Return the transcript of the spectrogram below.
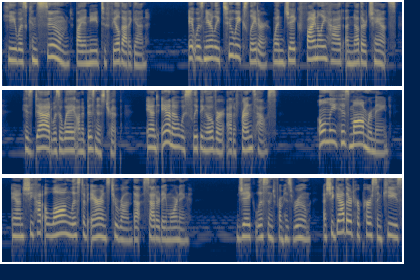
He was consumed by a need to feel that again. It was nearly two weeks later when Jake finally had another chance. His dad was away on a business trip, and Anna was sleeping over at a friend's house. Only his mom remained, and she had a long list of errands to run that Saturday morning. Jake listened from his room as she gathered her purse and keys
